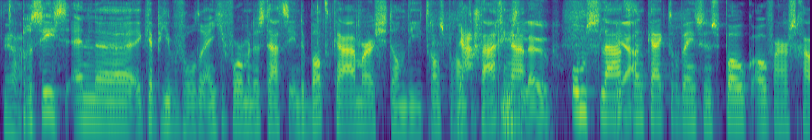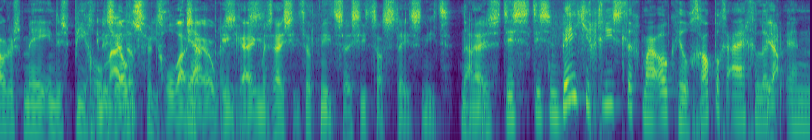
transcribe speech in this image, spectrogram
Ja. Precies, en eh, ik heb hier bijvoorbeeld er eentje voor me. Dan staat ze in de badkamer. Als je dan die transparante Ja, pagina die is leuk. omslaat... Ja. dan kijkt er opeens een spook over haar schouders mee in de spiegel. In Nou, dezelfde dat soort- spiegel waar zij ook precies. in kijkt, maar zij ziet dat niet. Zij ziet dat steeds niet. Nou, Nee. dus het is, het is een beetje griezelig, maar ook heel grappig eigenlijk. Ja. En,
